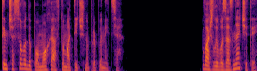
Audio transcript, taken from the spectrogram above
тимчасова допомога автоматично припиниться. Важливо зазначити,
